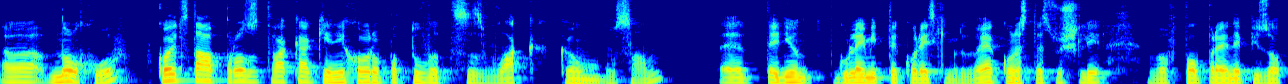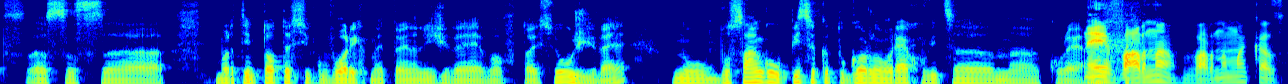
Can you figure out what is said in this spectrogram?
А, много хубав, в който става въпрос за това как едни хора пътуват с влак към Бусан е един от големите корейски градове. Ако не сте слушали, в по-преден епизод с а, Мартин Тотев си говорихме. Той нали живее в... Той се живее, но Босан го описа като горна оряховица на Корея. Не, Варна. Варна ме каза.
